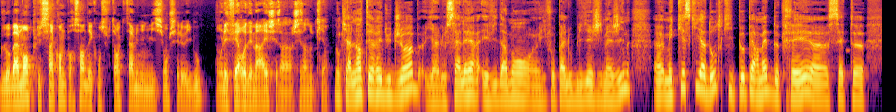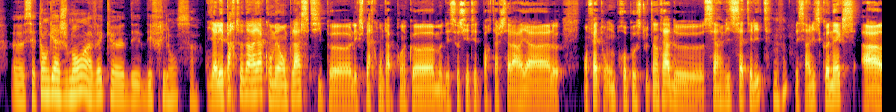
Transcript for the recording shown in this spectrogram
globalement, plus de 50% des consultants qui terminent une mission chez le hibou, on les fait redémarrer chez un, autre client. Donc il y a l'intérêt du job, il y a le salaire, évidemment, euh, il ne faut pas l'oublier, j'imagine. mais qu'est-ce qu'il y a d'autre qui peut permettre de créer cette cet engagement avec euh, des, des freelances Il y a les partenariats qu'on met en place, type euh, l'expertcomptable.com, des sociétés de portage salarial. En fait, on propose tout un tas de services satellites, mhm. des services connexes à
